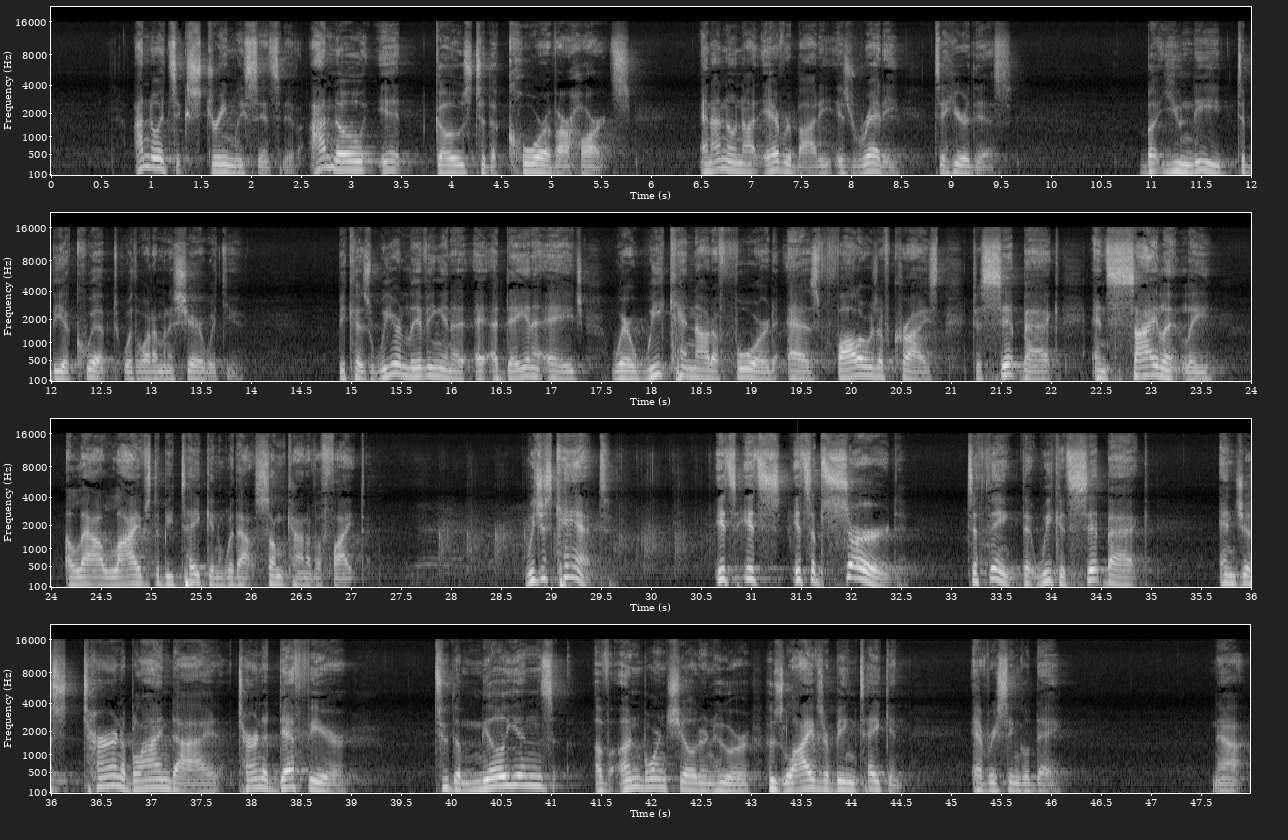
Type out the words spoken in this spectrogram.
I know it's extremely sensitive. I know it goes to the core of our hearts. And I know not everybody is ready to hear this. But you need to be equipped with what I'm going to share with you. Because we are living in a, a day and an age where we cannot afford, as followers of Christ, to sit back and silently allow lives to be taken without some kind of a fight. We just can't. It's, it's, it's absurd to think that we could sit back and just turn a blind eye, turn a deaf ear to the millions of unborn children who are, whose lives are being taken every single day. Now,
